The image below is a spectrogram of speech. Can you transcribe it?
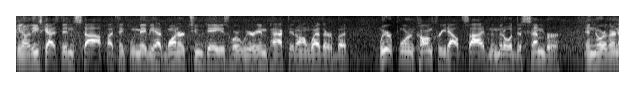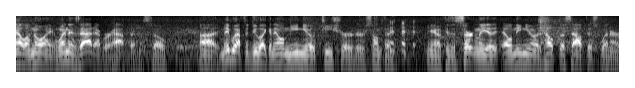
You know, these guys didn't stop. I think we maybe had one or two days where we were impacted on weather, but we were pouring concrete outside in the middle of December in northern Illinois. When has that ever happened? So uh, maybe we have to do like an El Nino T-shirt or something, you know, because certainly uh, El Nino has helped us out this winter.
